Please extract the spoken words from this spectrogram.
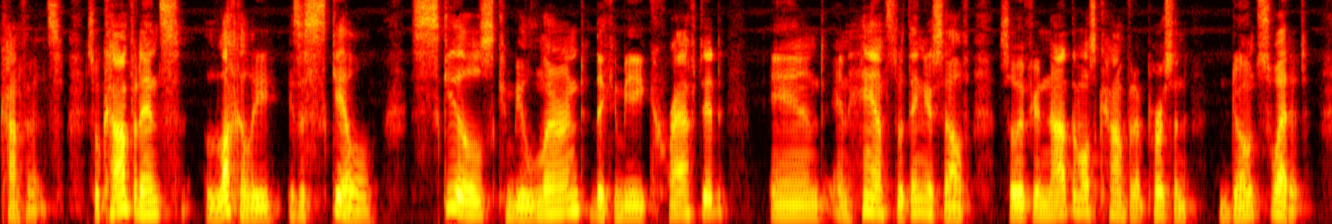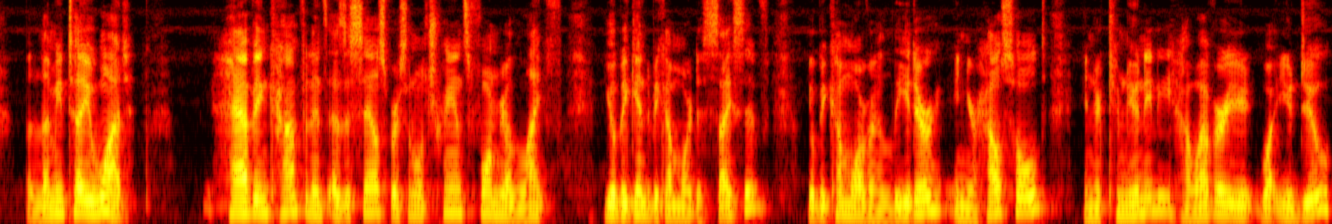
confidence. So confidence, luckily, is a skill. Skills can be learned, they can be crafted and enhanced within yourself. So if you're not the most confident person, don't sweat it. But let me tell you what, having confidence as a salesperson will transform your life. You'll begin to become more decisive. You'll become more of a leader in your household, in your community, however you, what you do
